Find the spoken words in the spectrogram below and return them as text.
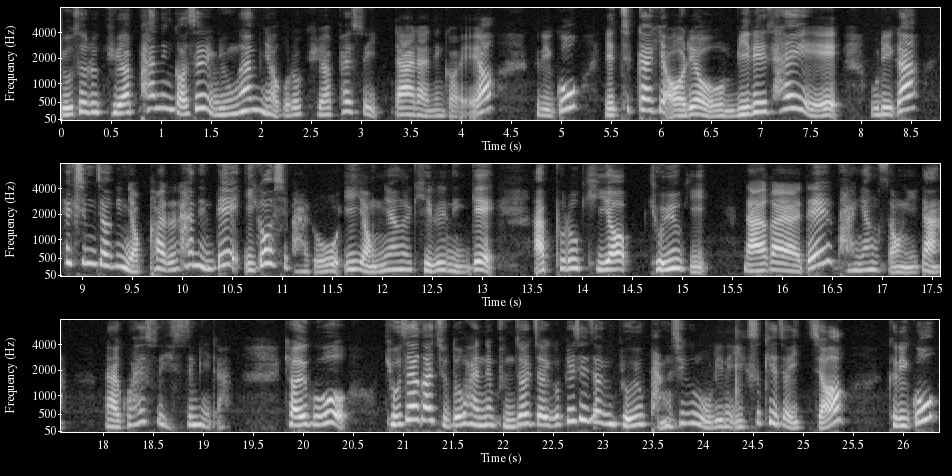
요소를 규합하는 것을 융합력으로 규합할 수 있다라는 거예요. 그리고 예측하기 어려운 미래 사회에 우리가 핵심적인 역할을 하는데 이것이 바로 이 역량을 기르는 게 앞으로 기업 교육이 나아가야 될 방향성이다. 라고 할 수 있습니다. 결국 교사가 주도하는 분절적이고 폐쇄적인 교육 방식으로 우리는 익숙해져 있죠. 그리고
